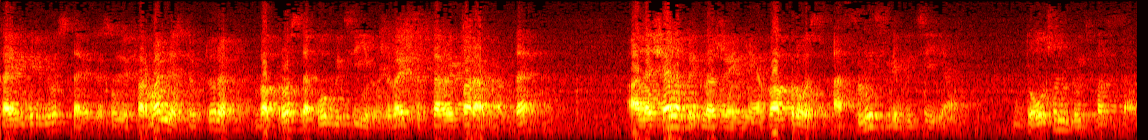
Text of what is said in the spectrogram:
Хайдегер его ставит. То есть, смотрите, формальная структура вопроса о бытии, называется второй параграф, да? А начало предложения, вопрос о смысле бытия, должен быть поставлен.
